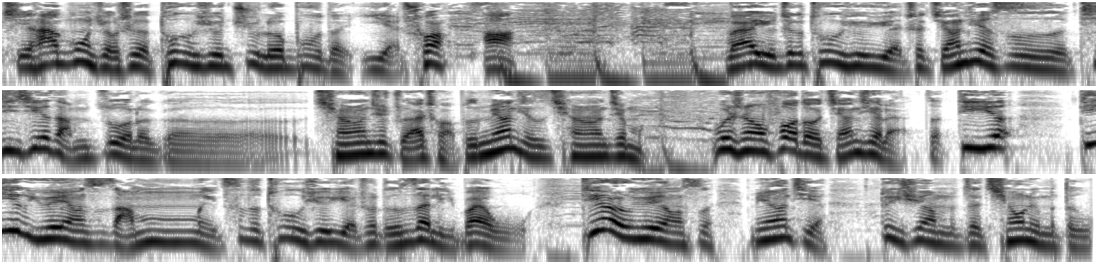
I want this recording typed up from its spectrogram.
西汉供销社脱口秀俱乐部的演出啊。完有这个脱口秀演出，今天是提前咱们做了个情人节专场，不是明天是情人节吗？为什么放到今天了？这第一，第一个原因是咱们每次的脱口秀演出都是在礼拜五；第二个原因是明天对象们在情侣们都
